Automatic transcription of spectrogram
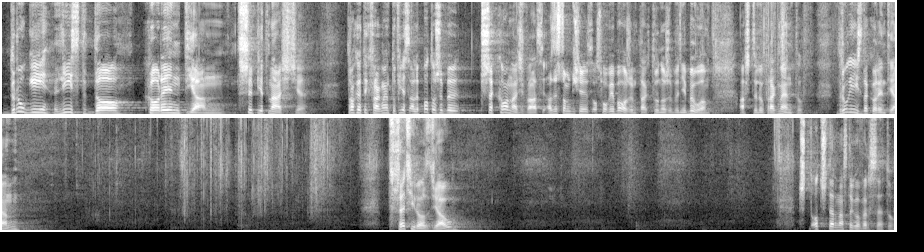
Drugi list do Koryntian 3:15. Trochę tych fragmentów jest, ale po to, żeby przekonać Was, a zresztą dzisiaj jest o Słowie Bożym, tak? Trudno, żeby nie było aż tylu fragmentów. Drugi list do Koryntian. Trzeci rozdział. Od 14 wersetu.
